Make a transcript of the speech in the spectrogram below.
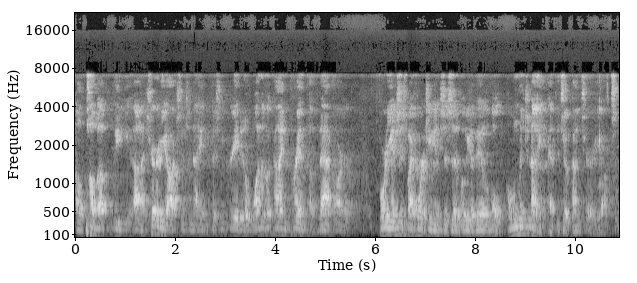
I'll pub up the uh, charity auction tonight because we created a one of a kind print of that art, 40 inches by 14 inches, that will be available only tonight at the JoeCon charity auction.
